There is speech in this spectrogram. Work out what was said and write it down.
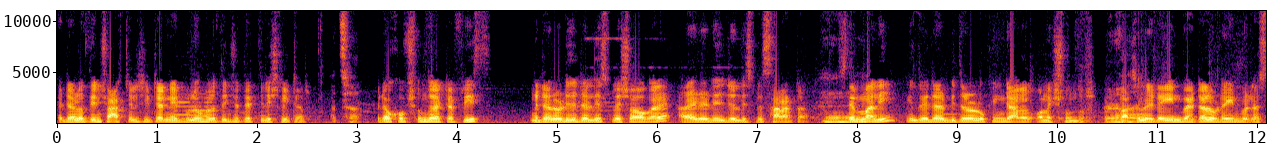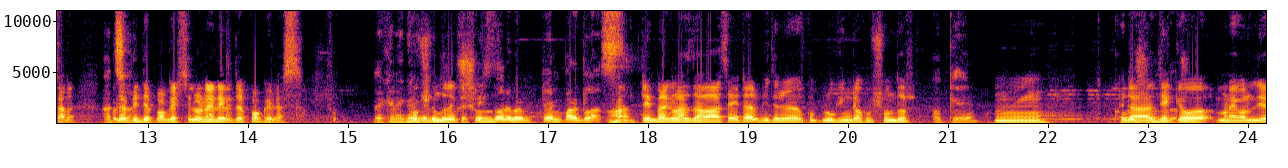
এটা হলো তিনশো আটচল্লিশ লিটার নেট ভলিউম হলো তিনশো তেত্রিশ লিটার আচ্ছা। এটাও খুব সুন্দর একটা ফ্রিজ এটা হলো ডিজিটাল ডিসপ্লে সহকারে আর এটা ডিজিটাল ডিসপ্লে সারাটা সেম মালি কিন্তু এটার ভিতরে লুকিংটা আরও অনেক সুন্দর। প্লাস হলো এটা ইনভার্টার ওটা ইনভার্টার সারা ওটার ভিতরে পকেট ছিল না এটার ভিতরে পকেট আছে। দেখেন খুব সুন্দর একটা সুন্দর এবং টেম্পার গ্লাস হ্যাঁ টেম্পার গ্লাস দেওয়া আছে এটার ভিতরে খুব লুকিংটা খুব সুন্দর। ওকে এটা যে কেউ মনে করেন যে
